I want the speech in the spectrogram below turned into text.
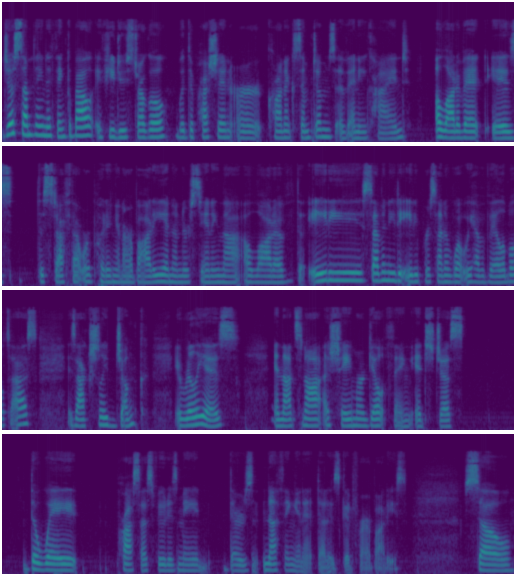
just something to think about if you do struggle with depression or chronic symptoms of any kind. A lot of it is the stuff that we're putting in our body and understanding that a lot of the 80, 70 to 80% of what we have available to us is actually junk. It really is. And that's not a shame or guilt thing. It's just the way processed food is made. There's nothing in it that is good for our bodies. So,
